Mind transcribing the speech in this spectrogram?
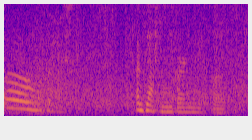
Oh, God. I'm definitely burning these clothes.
